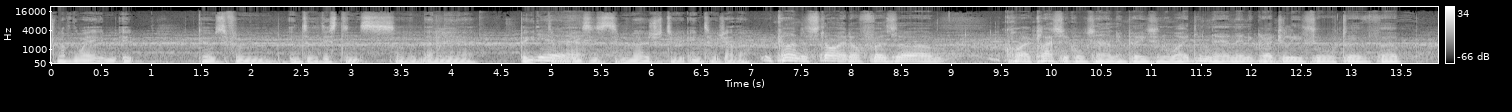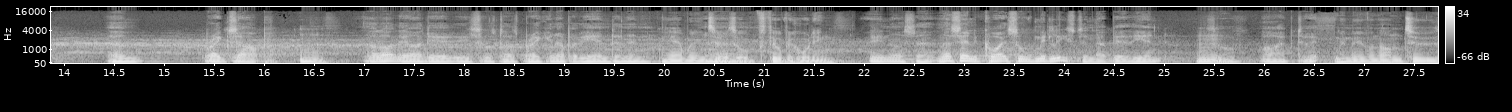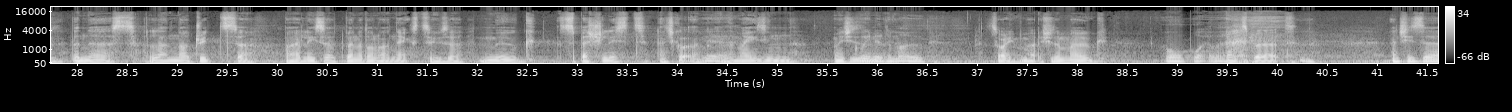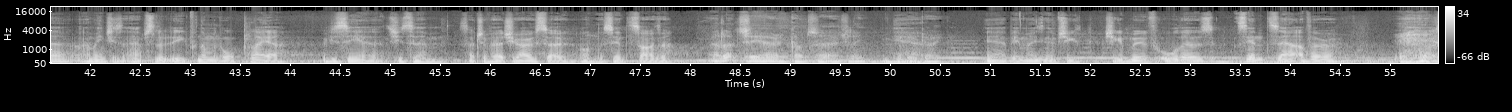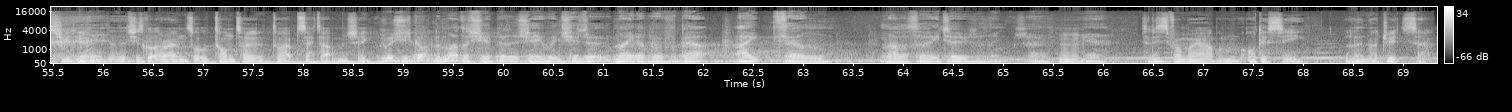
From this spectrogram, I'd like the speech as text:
I love the way it, it goes from into the distance of the, and the uh, pe- Yeah. different pieces merge to, into each other. It kind of started off as um, quite a classical sounding piece in a way, didn't it? And then it gradually sort of uh, um, breaks up. Mm. I like the idea that it sort of starts breaking up at the end and then Yeah, went into Uh, a sort of field recording. really nice that. And that sounded quite sort of Middle Eastern, that bit at the end. Mm. Sort of vibe to it. We're moving on to The Nurse, La Nodrizza, by Lisa Bella Donna next, who's a Moog specialist, and she's got a, Yeah. an amazing. I mean, she's Queen a, of the Moog. Sorry, she's a Moog Or whatever. expert, and she's. Uh, I mean, she's an absolutely phenomenal player. If you see her, she's um, such a virtuoso on the synthesizer. I'd like to see her in concert actually. That'd Yeah. be great. Yeah, it'd be amazing if she she could move all those synths out of her, her studio. She's got her own sort of Tonto type setup, hasn't she? Well, she's got the mothership, hasn't she? Which is uh, made up of about eight um, Mother 32s, I think. So, Hmm. yeah. So this is from her album Odyssey, La Nodrizza.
